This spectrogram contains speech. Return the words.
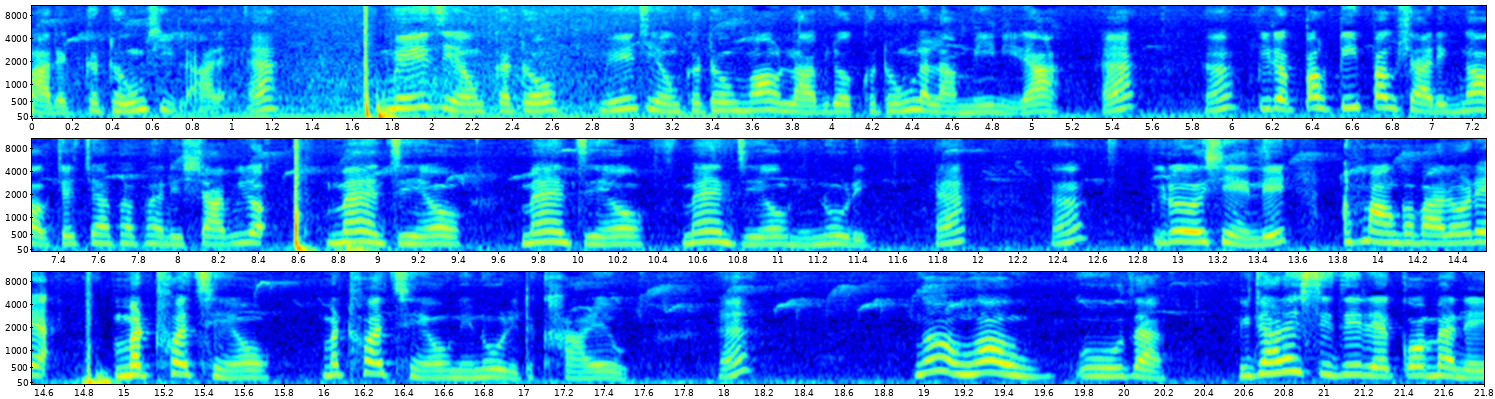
မှာတဲ့ကတုံးရှိလာတဲ့ဟမ်မေးကြအောင်ကတုံးမေးကြအောင်ကတုံးငါ့ကိုလာပြီးတော့ကတုံးလာလာမေးနေတာဟမ်ဟမ်ပြီးတော့ပေါက်တီးပေါက်ရှာတွေငါ့ကိုကြက်ကြက်ဖက်ဖက်တွေရှာပြီးတော့မန့်ကျင်အောင်မန့်ကျင်အောင်မန့်ကျင်အောင်နင်တို့တွေဟမ်ဟမ်ပြီးတော့ရှင်လေအမှောင်ကဘာတော့တဲ့မထွက်ချင်အောင်မထွက်ချင်အောင်နင်တို့တွေတခါတည်းကိုဟမ်ငါ့ကိုငါ့ကိုဟိုစား ဒီကြားလေးစီသေးတဲ့ comment တွေ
